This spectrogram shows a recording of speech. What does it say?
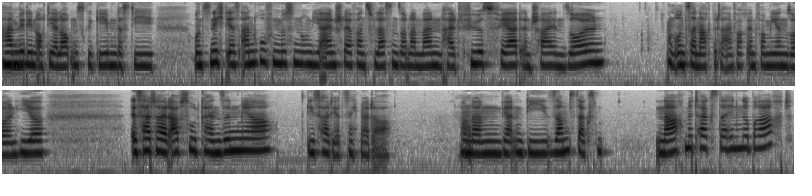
mhm. haben wir denen auch die Erlaubnis gegeben, dass die uns nicht erst anrufen müssen, um die einschläfern zu lassen, sondern dann halt fürs Pferd entscheiden sollen und uns danach bitte einfach informieren sollen, hier, es hatte halt absolut keinen Sinn mehr, die ist halt jetzt nicht mehr da. Ja. Und dann, wir hatten die samstags nachmittags dahin gebracht,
